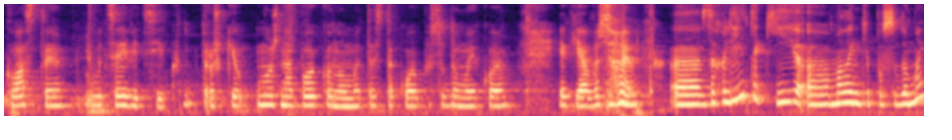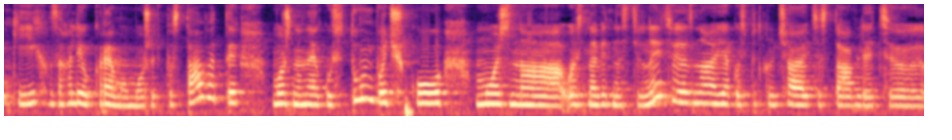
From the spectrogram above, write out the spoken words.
класти у цей відсік. Трошки можна поекономити з такою посудомийкою, як я вважаю. Е, взагалі, такі е, маленькі посудомийки, їх взагалі окремо можуть поставити. Можна на якусь тумбочку, можна ось навіть на стільницю, я знаю, якось підключаються, ставлять. е,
